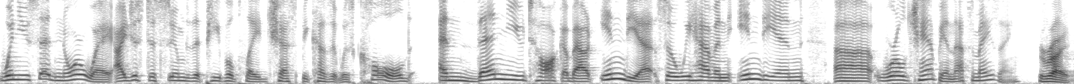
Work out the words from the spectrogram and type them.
When you said Norway, I just assumed that people played chess because it was cold. And then you talk about India. So we have an Indian uh, world champion. That's amazing. Right,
